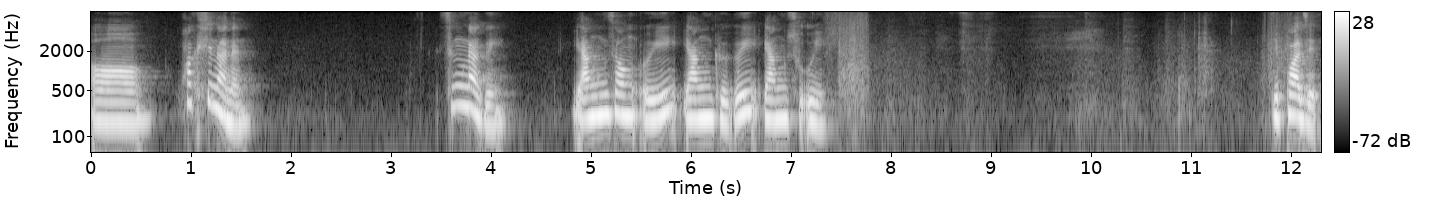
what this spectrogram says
어, 확신하는, 승낙의, 양성의, 양극의, 양수의. 디파짓.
